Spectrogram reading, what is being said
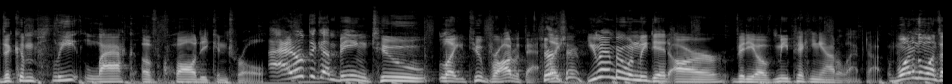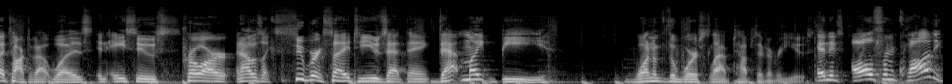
the complete lack of quality control. I don't think I'm being too like too broad with that. Sure, like, sure. You remember when we did our video of me picking out a laptop? One of the ones I talked about was an Asus ProArt, and I was like super excited to use that thing. That might be one of the worst laptops I've ever used. And it's all from quality.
